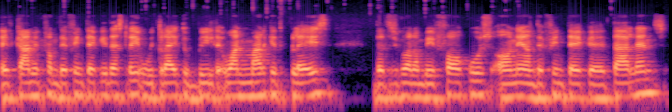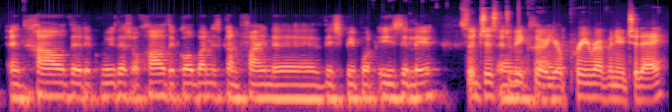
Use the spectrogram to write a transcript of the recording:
And coming from the fintech industry, we try to build one marketplace that is going to be focused only on the fintech uh, talents and how the recruiters or how the companies can find uh, these people easily. So, just to be clear, you're pre-revenue today.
